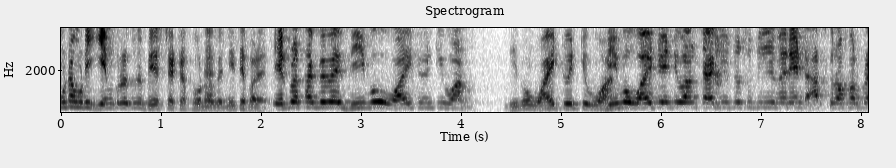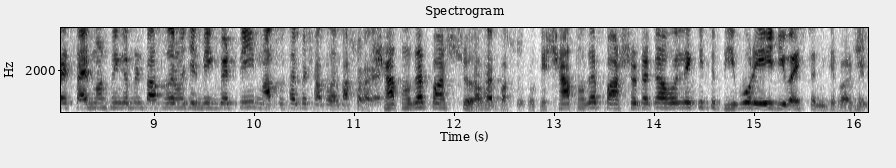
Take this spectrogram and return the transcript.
মোটামুটি গেম করার জন্য বেস্ট একটা ফোন হবে নিতে পারেন। এরপর থাকবে ভাই Vivo Y twenty one Vivo Y twenty one Vivo Y twenty one চার জিবি চৌষট্টি জিবি ভ্যারিয়েন্ট আজকের offer price side mount fingerprint পাঁচ হাজার এমএচ বিগ ব্যাটারি মাত্র থাকবে সাত হাজার পাঁচশো টাকা। সাত হাজার পাঁচশো? সাত হাজার পাঁচশো। ওকে সাত হাজার পাঁচশো টাকা হলে কিন্তু ভিভোর এই ডিভাইসটা নিতে জি। পারবেন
